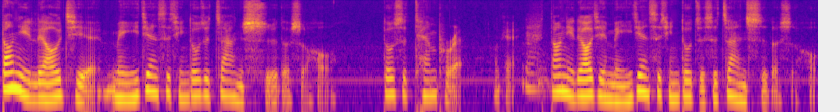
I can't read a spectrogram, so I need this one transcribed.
当你了解每一件事情都是暂时的时候，都是 temporary，OK？当你了解每一件事情都只是暂时的时候，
